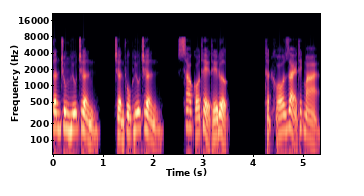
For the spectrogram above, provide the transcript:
Tân Trung hữu trần, Trần Phục hữu trần, sao có thể thế được? Thật khó giải thích mà.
